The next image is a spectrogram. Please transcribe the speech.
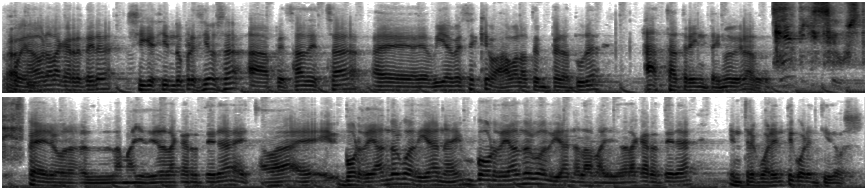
Ah, pues ahora la carretera sigue siendo preciosa a pesar de estar, eh, había veces que bajaba la temperatura hasta 39 grados. ¿Qué dice usted? Pero la, mayoría de la carretera estaba eh, bordeando el Guadiana, ¿eh? bordeando el Guadiana, la mayoría de la carretera entre 40 y 42.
